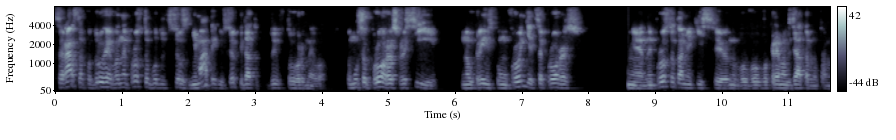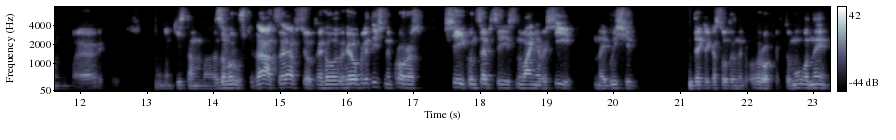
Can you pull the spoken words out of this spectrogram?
Це раз, а по-друге, вони просто будуть все знімати і все кидати туди в то горнило. Тому що програш Росії на українському фронті це програш е, не просто там якісь е, ну, в, в, в окремо взятому там е, якісь там заварушки. Да? Це все, це геополітичний програш всієї концепції існування Росії найближчі декілька сотень років. Тому вони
